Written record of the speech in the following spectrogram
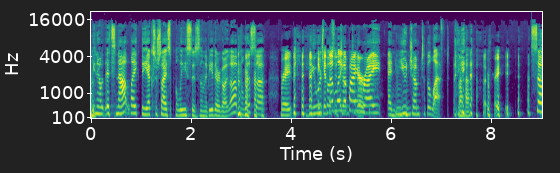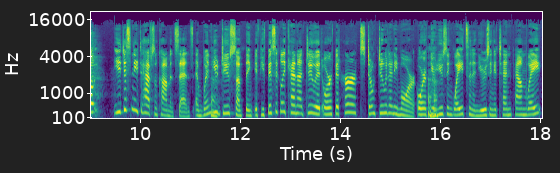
You know, it's not like the exercise police is going to be there going, "Oh, Melissa, Right. you were supposed to jump to the right, and you jump to the left." Uh-huh. right. so you just need to have some common sense. And when you do something, if you physically cannot do it, or if it hurts, don't do it anymore. Or if you're uh-huh. using weights and then you're using a ten pound weight,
